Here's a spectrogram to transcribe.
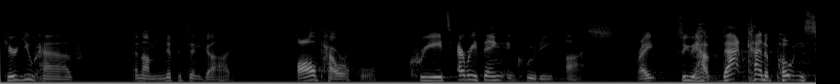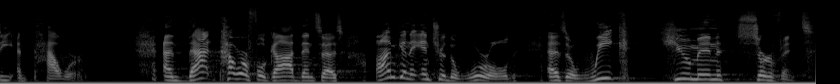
Here you have an omnipotent God, all powerful creates everything, including us, right? So you have that kind of potency and power. And that powerful God then says, I'm going to enter the world as a weak human servant.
